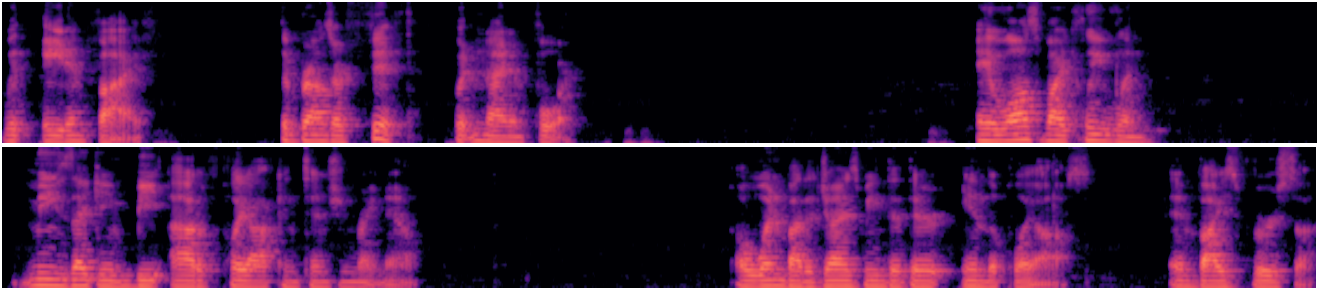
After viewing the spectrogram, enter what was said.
with eight and five. The Browns are fifth with nine and four. A loss by Cleveland means they can be out of playoff contention right now. A win by the Giants means that they're in the playoffs, and vice versa.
